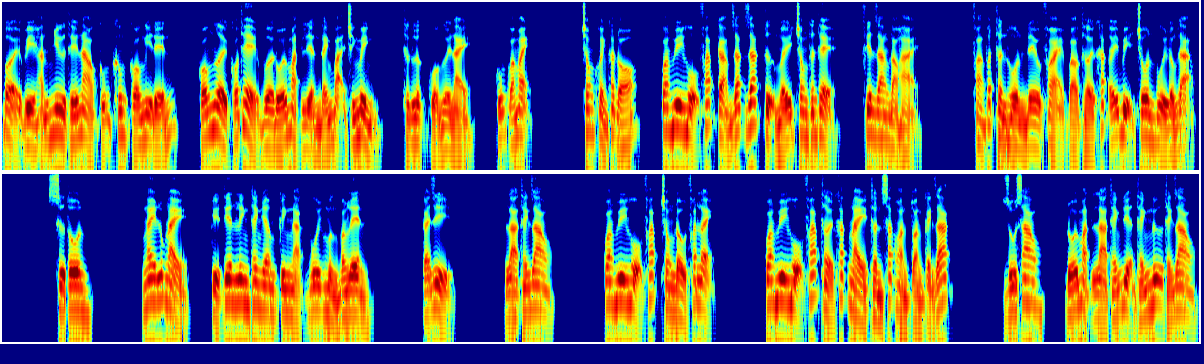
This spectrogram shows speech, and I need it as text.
bởi vì hắn như thế nào cũng không có nghĩ đến có người có thể vừa đối mặt liền đánh bại chính mình, thực lực của người này cũng quá mạnh. Trong khoảnh khắc đó quan huy hộ pháp cảm giác giác tự mấy trong thân thể, phiên giang đào hải. Phản phất thần hồn đều phải vào thời khắc ấy bị trôn vùi đồng dạng. Sư tôn. Ngay lúc này, kỷ tiên linh thanh âm kinh ngạc vui mừng vang lên. Cái gì? Là thanh giao. Quan huy hộ pháp trong đầu phát lệnh. Quan huy hộ pháp thời khắc này thần sắc hoàn toàn cảnh giác. Dù sao, đối mặt là thánh điện thánh nữ thánh giao,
